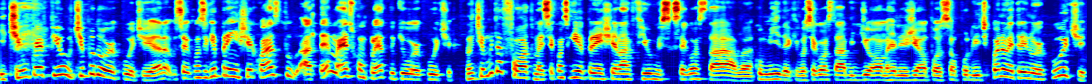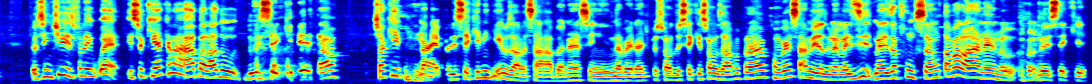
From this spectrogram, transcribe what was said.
e tinha um perfil tipo do Orkut. Era, você conseguia preencher quase tudo, até mais completo do que o Orkut. Não tinha muita foto, mas você conseguia preencher lá filmes que você gostava, comida que você gostava, idioma, religião, posição política. Quando eu entrei no Orkut, eu senti isso. Falei, ué, isso aqui é aquela aba lá do, do ICQ e tal. Só que na época do ICQ ninguém usava essa aba, né? Assim, na verdade o pessoal do ICQ só usava para conversar mesmo, né? Mas, mas a função tava lá, né, no, no ICQ.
